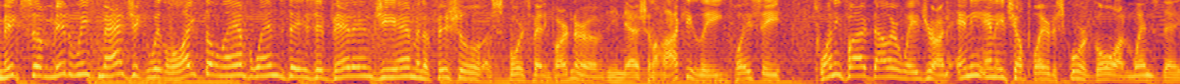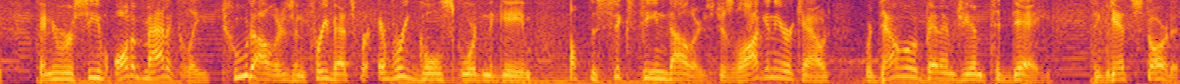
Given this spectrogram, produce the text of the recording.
Make some midweek magic with Light the Lamp Wednesdays at BetMGM, an official sports betting partner of the National Hockey League. Place a $25 wager on any NHL player to score a goal on Wednesday, and you receive automatically $2 in free bets for every goal scored in the game, up to $16. Just log into your account or download BetMGM today to get started.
